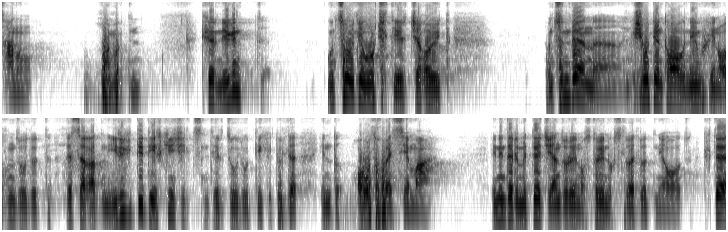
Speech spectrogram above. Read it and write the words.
цаана хумигдана. Тэгэхээр нэгэнт үндсэн хуулийн өөрчлөлт ярьж байгаа үед үндсэндээ гişүүдийн тоог нэмэх энэ олон зүйлүүдээсээ гадна иргэдэд эрхийн шилжсэн тэр зүйлүүдийг хэдүүлээ энд оруулах байсан юм аа. Энэн дээр мэдээж янз бүрийн улс төрийн нөхцөл байдлууд нь яваа. Гэхдээ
